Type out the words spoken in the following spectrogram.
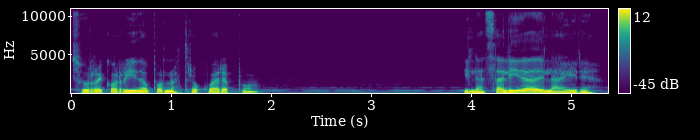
su recorrido por nuestro cuerpo y la salida del aire.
